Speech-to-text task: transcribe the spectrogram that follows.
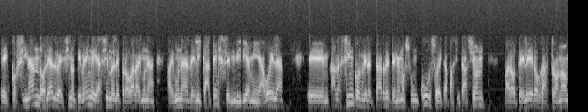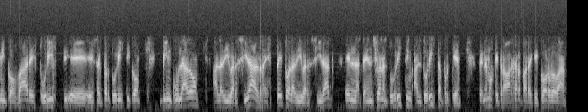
eh, cocinándole al vecino que venga y haciéndole probar alguna alguna delicatessen, diría mi abuela. Eh, a las 5 de la tarde tenemos un curso de capacitación para hoteleros, gastronómicos, bares, eh, sector turístico, vinculado a la diversidad, al respeto a la diversidad en la atención al al turista porque tenemos que trabajar para que Córdoba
